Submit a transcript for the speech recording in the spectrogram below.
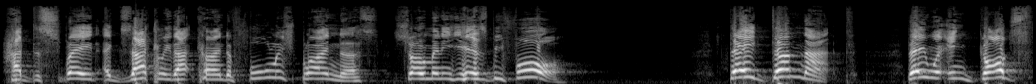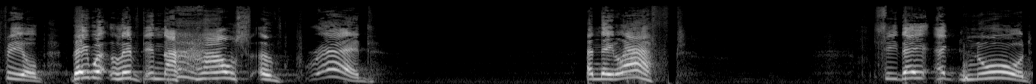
had displayed exactly that kind of foolish blindness so many years before. They'd done that. They were in God's field. They were lived in the house of bread. And they left. See, they ignored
